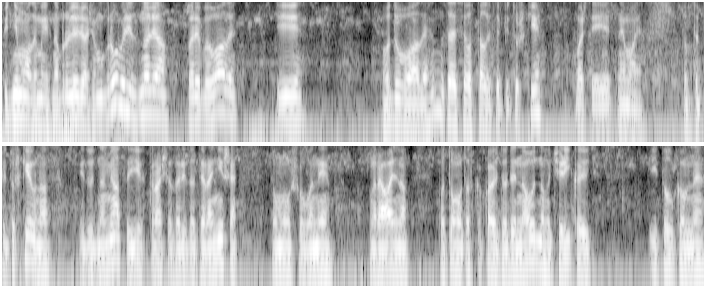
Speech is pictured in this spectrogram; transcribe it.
Піднімали ми їх на бролярячому гровері з нуля, перебивали і годували. Ну, це залишилися пітушки. Бачите, яєць немає. Тобто пітушки у нас йдуть на м'ясо, їх краще зарізати раніше, тому що вони реально потім скакають один на одного, чирікають і толком не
